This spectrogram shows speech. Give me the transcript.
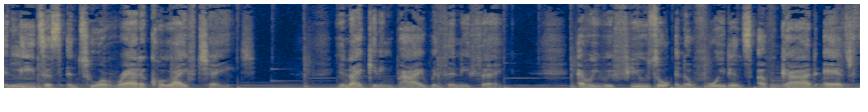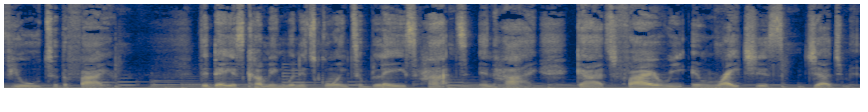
and leads us into a radical life change. You're not getting by with anything. Every refusal and avoidance of God adds fuel to the fire. The day is coming when it's going to blaze hot and high, God's fiery and righteous judgment.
